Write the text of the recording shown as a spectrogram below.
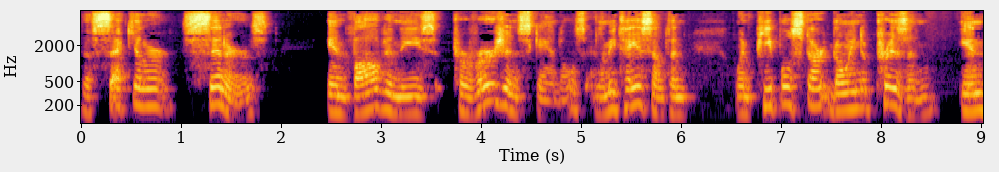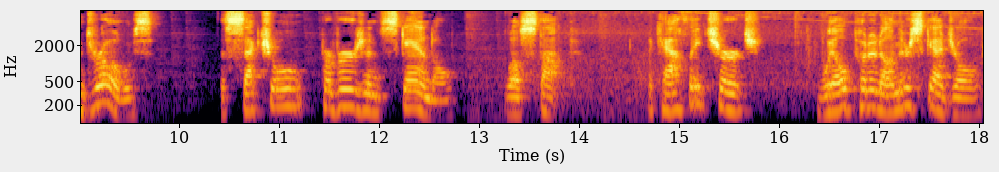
the secular sinners involved in these perversion scandals. And let me tell you something when people start going to prison in droves, the sexual perversion scandal will stop. The Catholic Church will put it on their schedule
